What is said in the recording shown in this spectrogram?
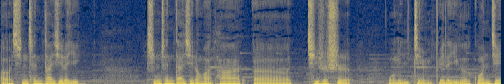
呃新陈代谢的一新陈代谢的话，它呃其实是我们减肥的一个关键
